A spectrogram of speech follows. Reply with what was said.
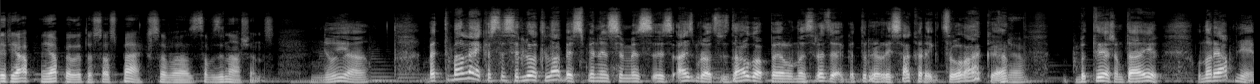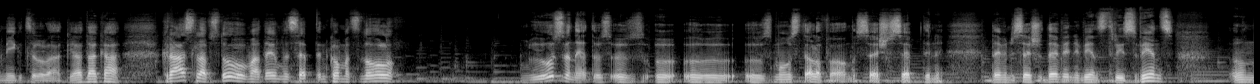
ir jā, jāpielieto savu spēku, savā, savas zināšanas. Nu, jā, bet man liekas, tas ir ļoti labi. Es, piemēram, es, es aizbraucu uz Dārgopēlu un es redzēju, ka tur ir arī sakarīgi cilvēki. Ja? Jā. Bet tiešām tā ir. Un arī apņēmīgi cilvēki. Ja? Tā kā Krasnodarbs tuvumā 97,0. Jūs zvaniet uz, uz, uz, uz mūsu telefonu 67, 969, 131 un,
